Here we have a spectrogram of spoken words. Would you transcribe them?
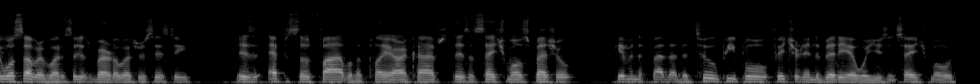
what's up, everybody? So just Roberto Web 360. This is episode 5 of the Player Archives. This is a Sage Mode special, given the fact that the two people featured in the video were using Sage Mode,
